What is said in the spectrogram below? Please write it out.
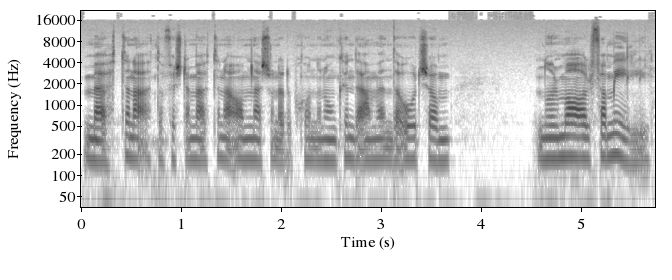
mötena, de första mötena om närståendeadoptionen, hon kunde använda ord som normal familj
